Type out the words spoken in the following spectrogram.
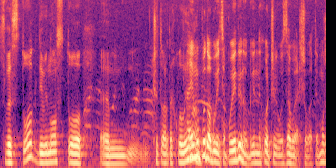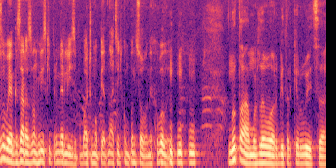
свисток. 94 А хвилина. А йому подобається поєдинок, він не хоче його завершувати. Можливо, як зараз в англійській прем'єр-лізі побачимо 15 компенсованих хвилин. Ну так, можливо, арбітр керується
